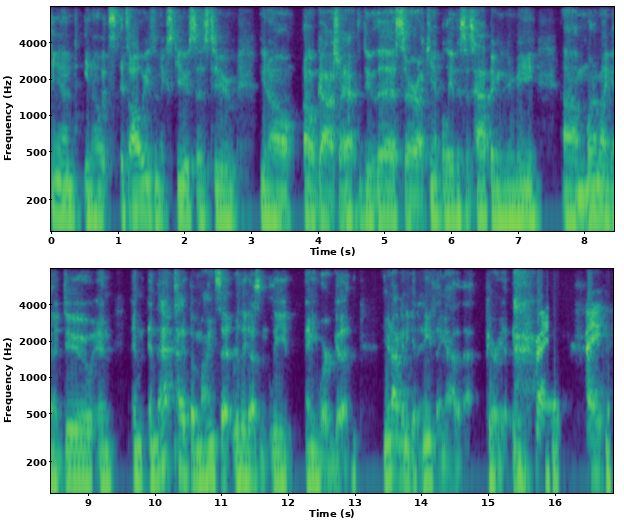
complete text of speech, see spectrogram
and you know it's it's always an excuse as to you know oh gosh i have to do this or i can't believe this is happening to me. Um, what am i going to do? And and and that type of mindset really doesn't lead anywhere good. You're not going to get anything out of that period. Right. Right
